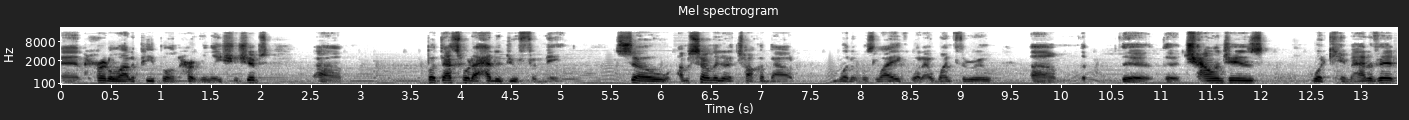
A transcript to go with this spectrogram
and hurt a lot of people and hurt relationships. Um, but that's what I had to do for me. So I'm certainly going to talk about what it was like, what I went through, um, the, the, the challenges, what came out of it.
